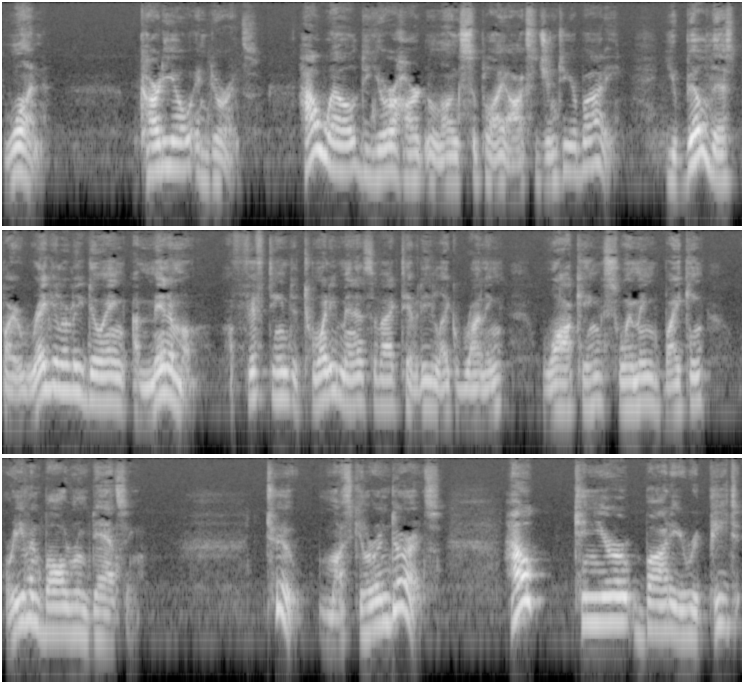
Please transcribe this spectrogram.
One, cardio endurance. How well do your heart and lungs supply oxygen to your body? You build this by regularly doing a minimum of 15 to 20 minutes of activity like running, walking, swimming, biking, or even ballroom dancing. Two, muscular endurance. How can your body repeat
